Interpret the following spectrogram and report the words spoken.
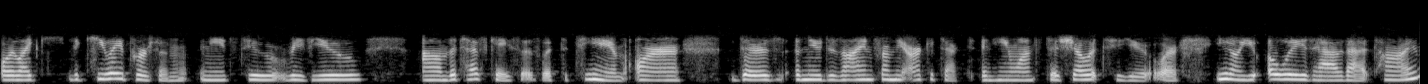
Or like the QA person needs to review um, the test cases with the team, or there's a new design from the architect and he wants to show it to you, or you know, you always have that time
